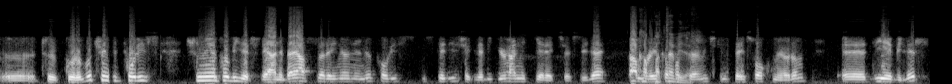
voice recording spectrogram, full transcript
e, Türk grubu. Çünkü polis şunu yapabilir. Yani Beyaz Saray'ın önünü polis istediği şekilde bir güvenlik gerekçesiyle ben burayı kapatıyorum hiç kimseyi sokmuyorum e, diyebilir.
